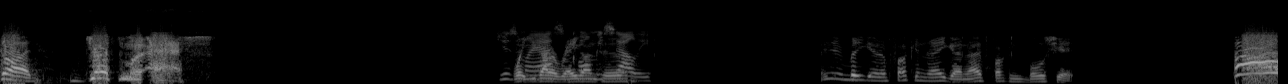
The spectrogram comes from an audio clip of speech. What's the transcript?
god. Just my ass. Jizz Wait, my you got a ass and ray call gun me too? Sally. Why did Everybody get a fucking ray gun. That's fucking bullshit. Ah!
